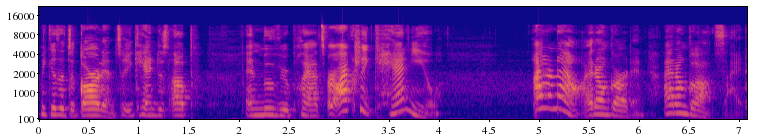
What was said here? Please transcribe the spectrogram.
because it's a garden, so you can't just up and move your plants. Or actually, can you? I don't know. I don't garden. I don't go outside.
